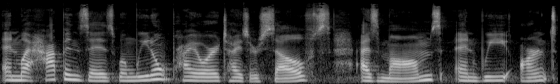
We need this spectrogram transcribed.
And what happens is when we don't prioritize ourselves as moms and we aren't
